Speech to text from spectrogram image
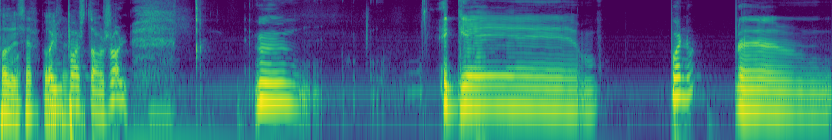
Pode ser, pode O imposto ser. ao sol. Mm, que, bueno, eh,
